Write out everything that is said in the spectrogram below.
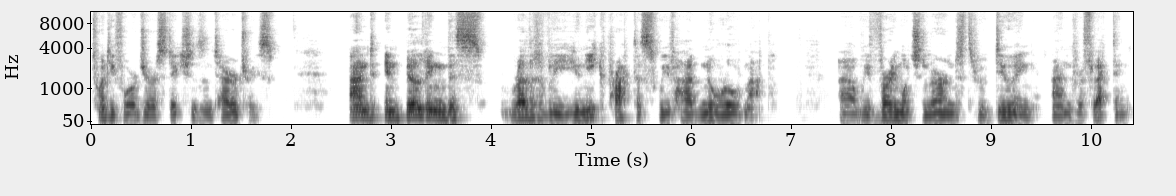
24 jurisdictions and territories. And in building this relatively unique practice, we've had no roadmap. Uh, we've very much learned through doing and reflecting.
